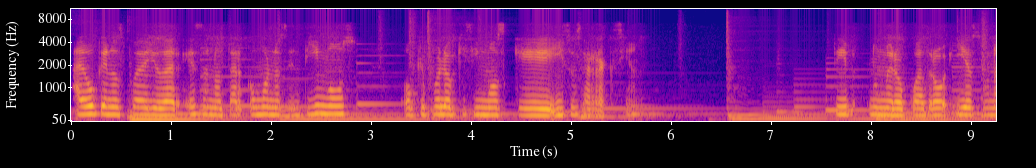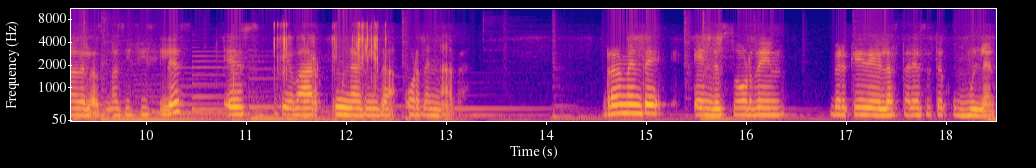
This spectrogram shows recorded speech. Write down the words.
Algo que nos puede ayudar es a notar cómo nos sentimos o qué fue lo que hicimos que hizo esa reacción tip número 4 y es una de las más difíciles, es llevar una vida ordenada. Realmente el desorden, ver que las tareas se te acumulan,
